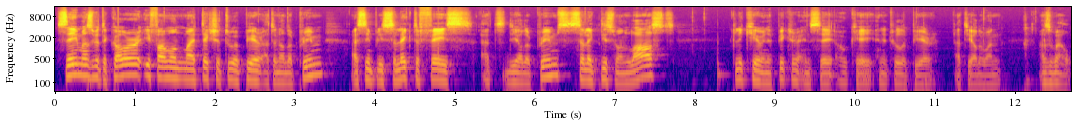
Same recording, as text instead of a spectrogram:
Same as with the color, if I want my texture to appear at another prim, I simply select the face at the other prims, select this one last, click here in the picker and say OK, and it will appear at the other one as well.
